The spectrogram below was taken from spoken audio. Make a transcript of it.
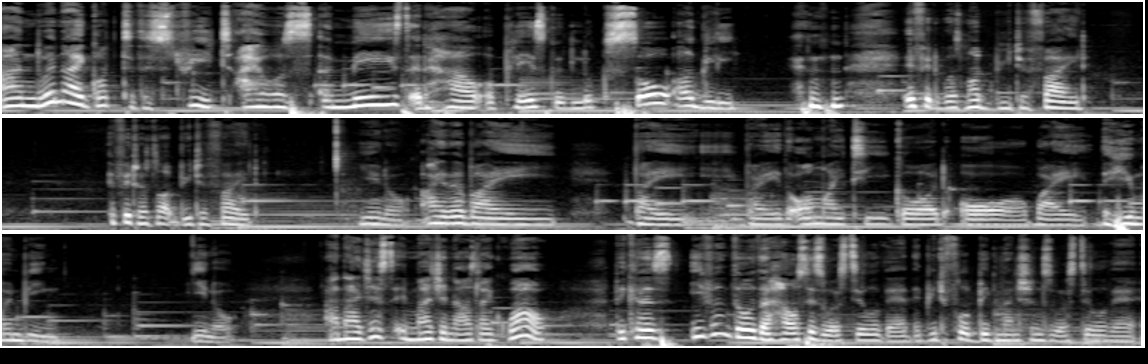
And when I got to the street, I was amazed at how a place could look so ugly if it was not beautified. If it was not beautified, you know, either by by by the Almighty God or by the human being, you know. And I just imagined, I was like, wow, because even though the houses were still there, the beautiful big mansions were still there,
